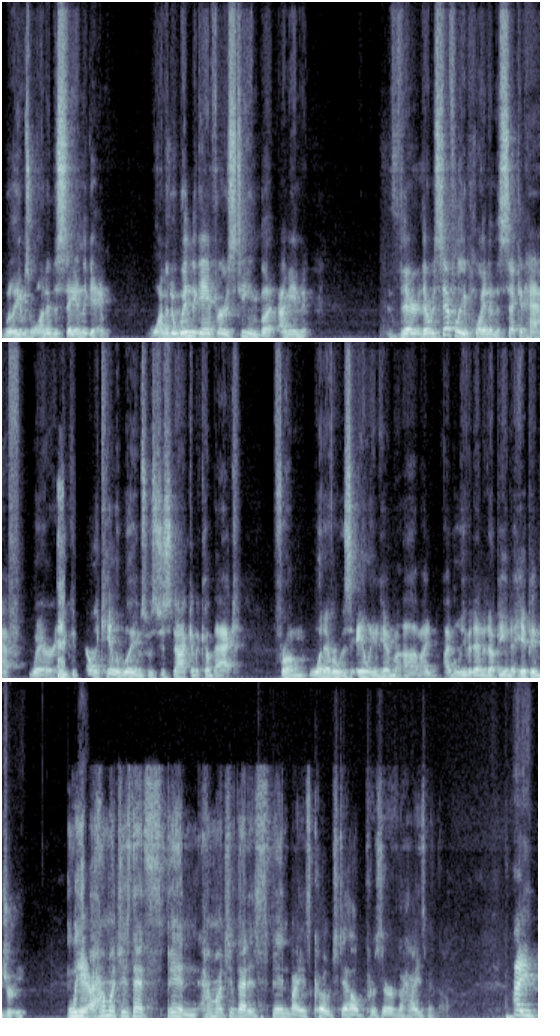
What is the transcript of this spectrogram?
Williams wanted to stay in the game, wanted to win the game for his team. But I mean, there there was definitely a point in the second half where you could tell that Caleb Williams was just not going to come back from whatever was ailing him. Um, I, I believe it ended up being a hip injury. Well, yeah, yeah. but how much is that spin? How much of that is spin by his coach to help preserve the Heisman, though? I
